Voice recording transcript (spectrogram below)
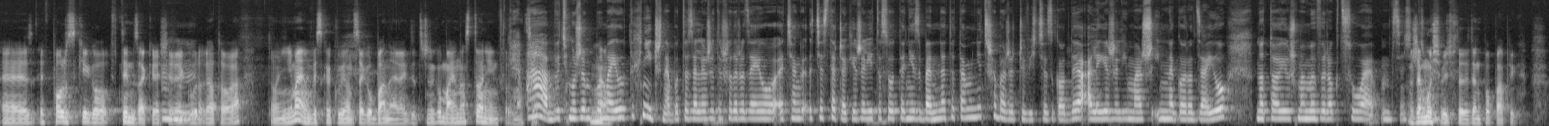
e, polskiego w tym zakresie Mhm. regulatora, to oni nie mają wyskakującego banera identycznego, mają na stronie informację. A, być może, bo No. mają techniczne, bo to zależy też od rodzaju e, ciasteczek. Jeżeli to są te niezbędne, to tam nie trzeba rzeczywiście zgody, ale jeżeli masz innego rodzaju, no to już mamy wyrok CUE. W sensie Że czy- musi być wtedy ten pop-upik.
